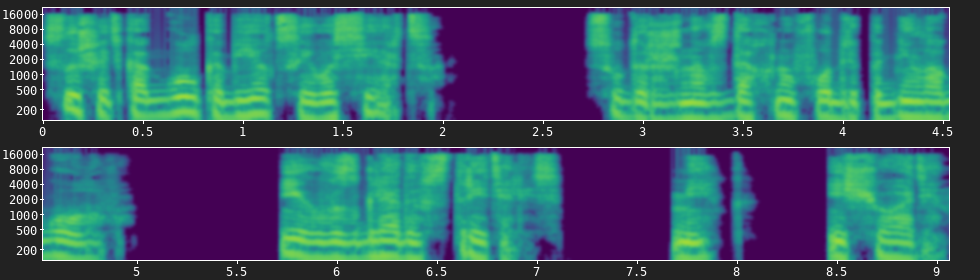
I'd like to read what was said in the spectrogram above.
слышать, как гулко бьется его сердце. Судорожно вздохнув, Одри подняла голову. Их взгляды встретились. Миг, еще один.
